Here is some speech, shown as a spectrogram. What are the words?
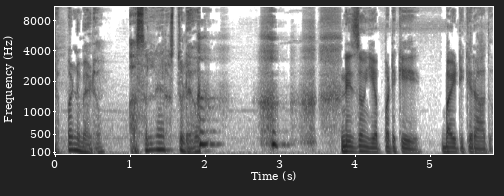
చెప్పండి మేడం అసలు నేరస్తుడు ఎవరు? నిజం ఎప్పటికీ బయటికి రాదు.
